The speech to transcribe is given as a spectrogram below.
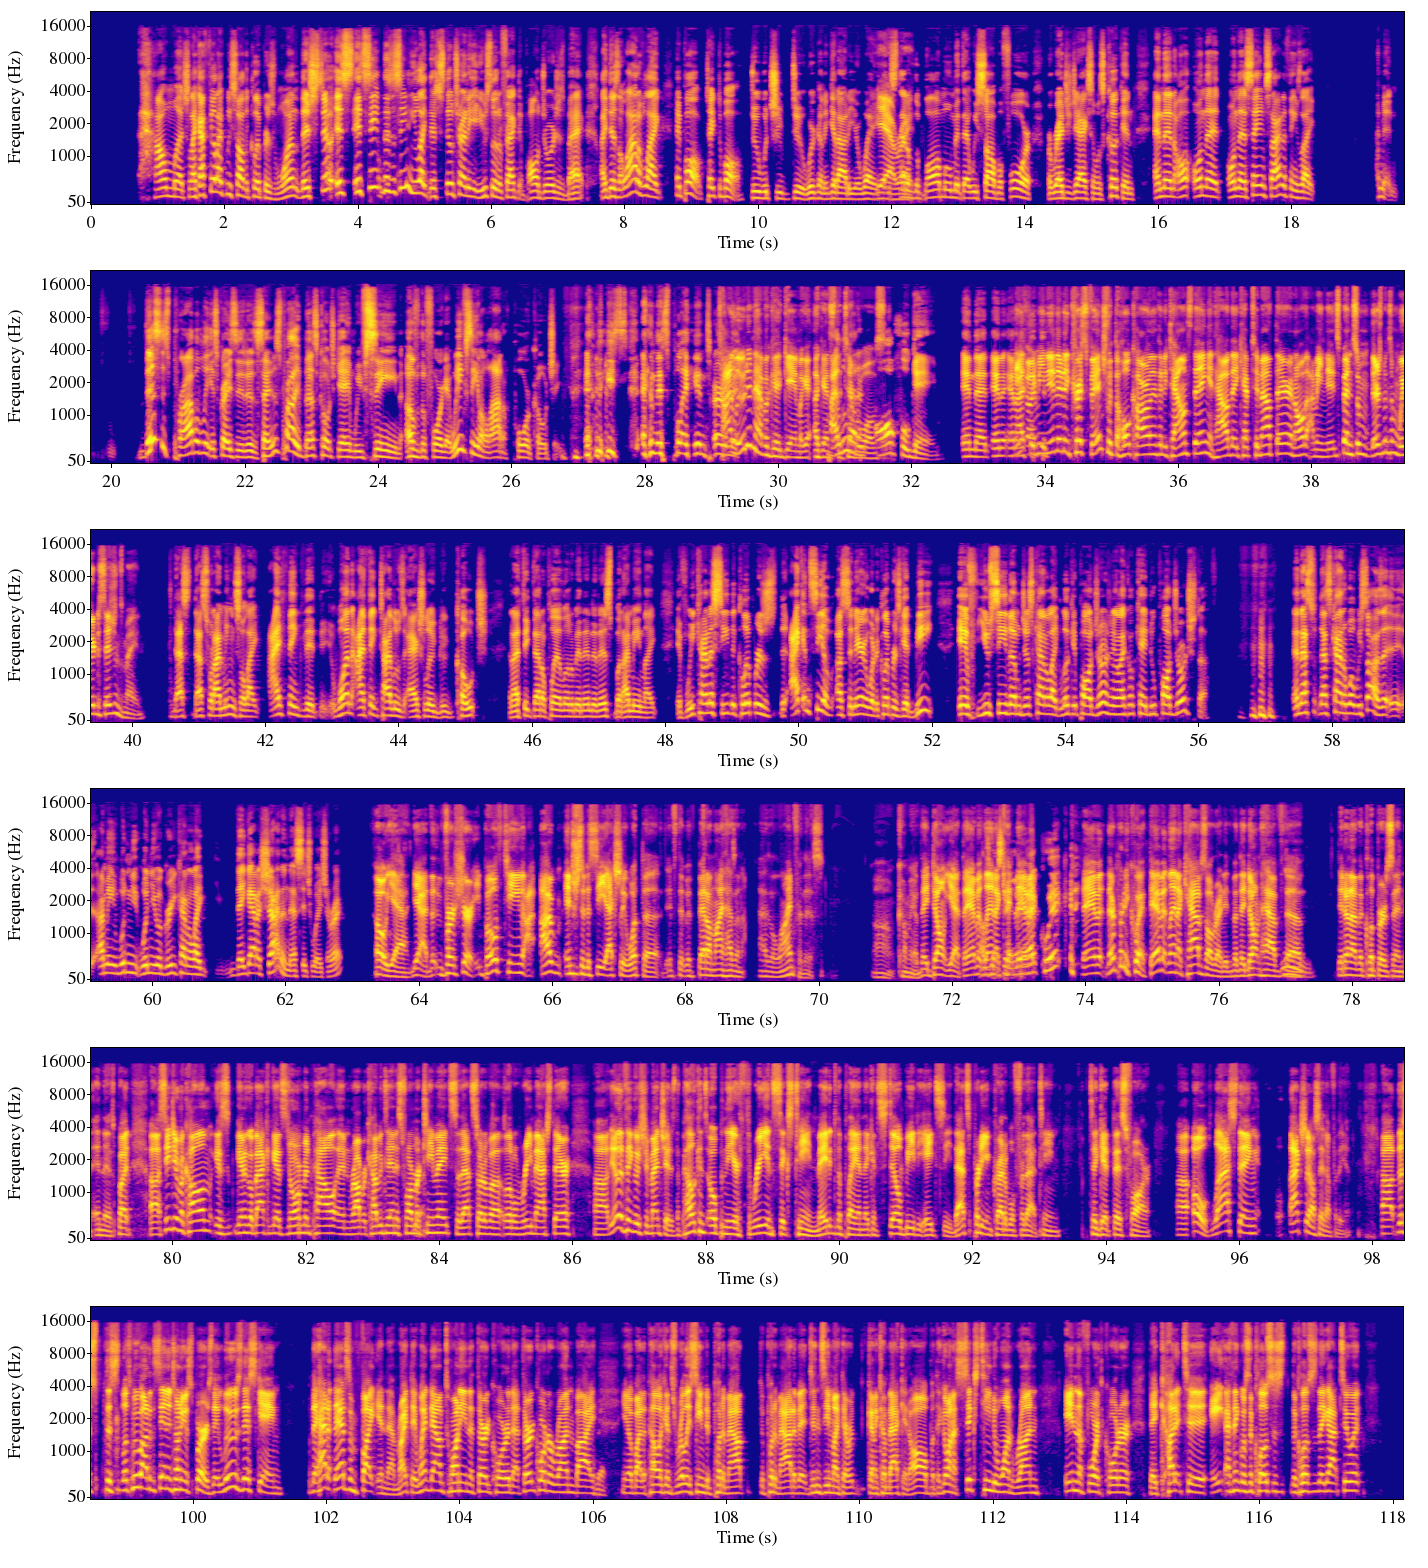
how much like I feel like we saw the Clippers one. There's still it's it seems does it seem to you like they're still trying to get used to the fact that Paul George is back? Like there's a lot of like, hey Paul, take the ball, do what you do. We're gonna get out of your way. Yeah, instead right. of the ball movement that we saw before where Reggie Jackson was cooking. And then on, on that on that same side of things, like I mean, this is probably as crazy as it is to say. This is probably the best coach game we've seen of the four game. We've seen a lot of poor coaching and these and this play in tournament. Ty Lue didn't have a good game against Ty the Timberwolves. Had an awful game. And that and and I, I mean neither did Chris Finch with the whole Karl-Anthony Towns thing and how they kept him out there and all that. I mean, it's been some there's been some weird decisions made. That's that's what I mean. So like I think that one, I think Ty Lue's actually a good coach and I think that'll play a little bit into this. But I mean, like, if we kind of see the Clippers, I can see a, a, scenario where the Clippers get beat if you see them just kind of like look at Paul George and you're like, okay, do Paul George stuff. and that's that's kind of what we saw. I mean, wouldn't you wouldn't you agree? Kind of like they got a shot in that situation, right? Oh yeah, yeah, for sure. Both team. I, am interested to see actually what the if the if Bet Online has an has a line for this um, coming up. They don't yet. They have Atlanta. They have it quick. They have it. They're pretty quick. They have Atlanta Cavs already, but they don't have the. Mm. They don't have the Clippers in, in this, but uh, CJ McCollum is going to go back against Norman Powell and Robert Covington, his former yeah. teammates. So that's sort of a little rematch there. Uh, the other thing we should mention is the Pelicans opened the year three and sixteen, made it to the play, and they could still be the eighth seed. That's pretty incredible for that team to get this far. Uh, oh, last thing. Actually, I'll say that for the end. Uh, this this let's move on to the San Antonio Spurs. They lose this game, but they had they had some fight in them, right? They went down 20 in the third quarter. That third quarter run by yeah. you know by the Pelicans really seemed to put them out to put them out of it. Didn't seem like they were going to come back at all. But they go on a 16 to one run in the fourth quarter. They cut it to eight. I think was the closest the closest they got to it,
